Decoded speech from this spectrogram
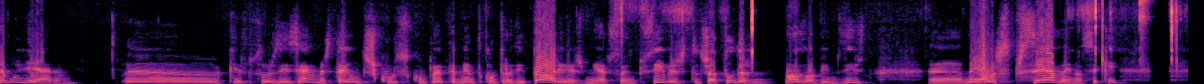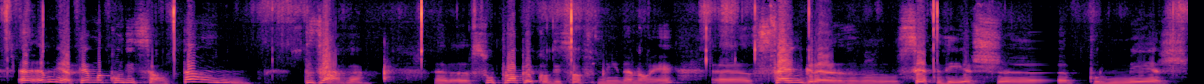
a mulher, uh, que as pessoas dizem, ah, mas tem um discurso completamente contraditório, as mulheres são impossíveis, já todas nós ouvimos isto, uh, nem elas se percebem, não sei o quê. A, mulher tem uma condição tão pesada, a sua própria condição feminina, não é? sangra sete dias por mês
